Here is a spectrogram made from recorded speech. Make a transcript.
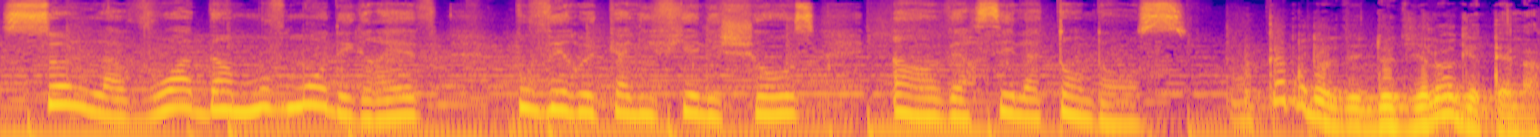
seule la voix d'un mouvement des grèves pouvait requalifier les choses et inverser la tendance. Le cadre de dialogue était là.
